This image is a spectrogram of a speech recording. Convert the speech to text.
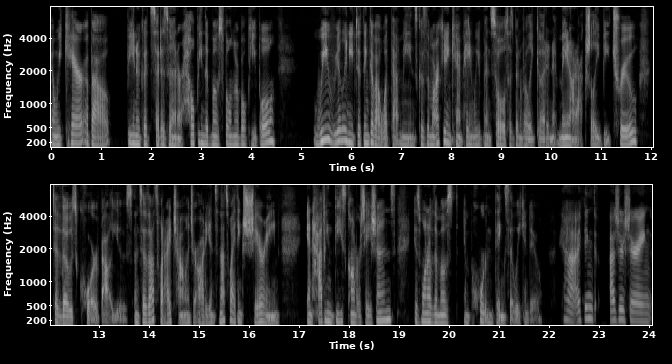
and we care about being a good citizen or helping the most vulnerable people, we really need to think about what that means because the marketing campaign we've been sold has been really good and it may not actually be true to those core values. And so that's what I challenge your audience. And that's why I think sharing and having these conversations is one of the most important things that we can do. Yeah, I think as you're sharing,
